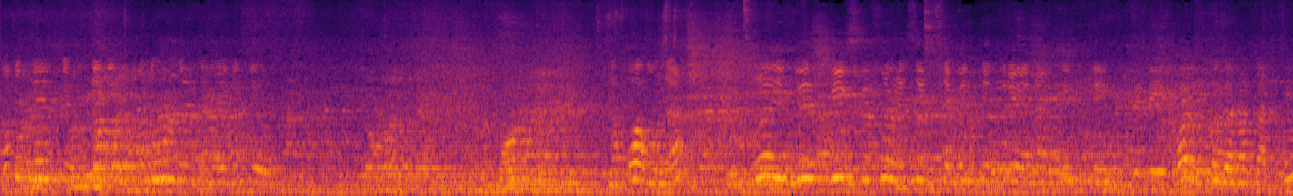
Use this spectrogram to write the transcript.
Bakit kayo 50? Hindi mo 100 na may dito. Nakuha mo na? No, I big before, it is 73 and I'm 50. Hmm? Why? Because I'm not 30?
